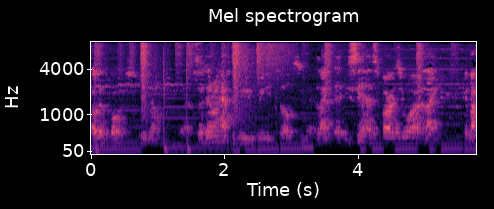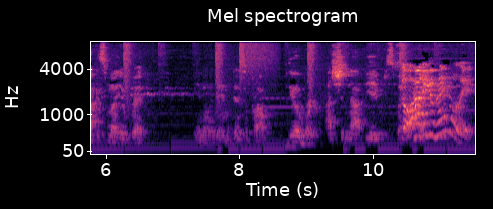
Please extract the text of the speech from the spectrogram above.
Oh, of course. You know, Yeah. so they don't have to be really close. Like uh, you see, as far as you are, like if I can smell your breath, you know, then there's a problem. Deal breaker. I should not be able to smell. So how do you handle it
